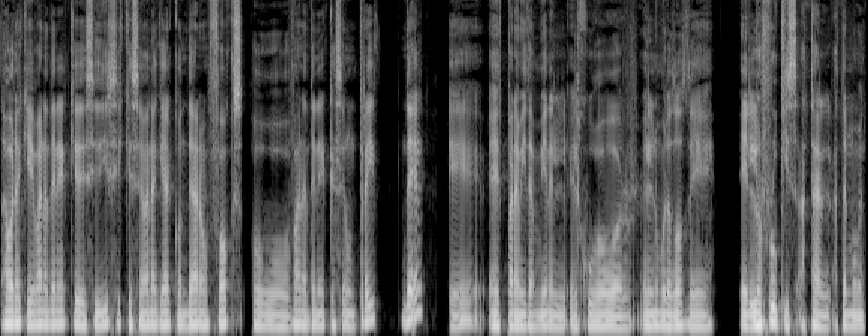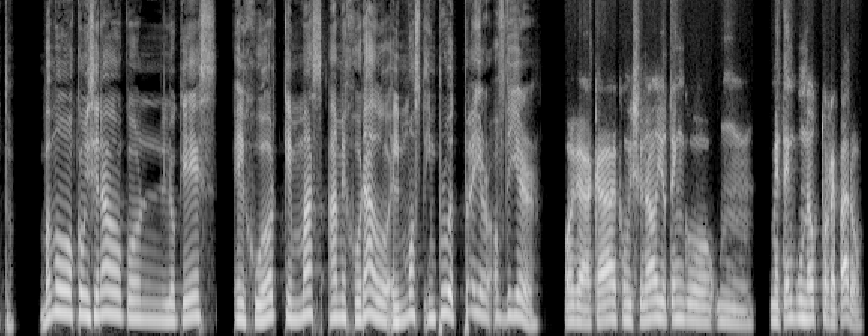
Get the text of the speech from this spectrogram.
ahora que van a tener que decidir si es que se van a quedar con Aaron Fox o van a tener que hacer un trade de él. Eh, es para mí también el, jugador, el número 2 de eh, los rookies hasta el, hasta el momento. Vamos comisionado con lo que es el jugador que más ha mejorado, el Most Improved Player of the Year? Oiga, acá comisionado yo tengo un, me tengo un autorreparo,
